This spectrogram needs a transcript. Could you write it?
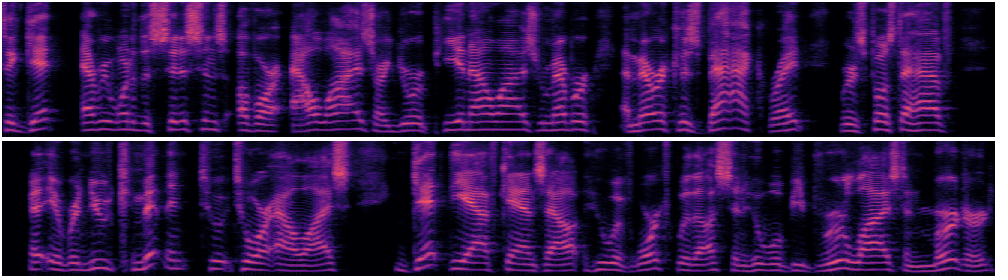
To get every one of the citizens of our allies, our European allies. Remember, America's back, right? We're supposed to have a renewed commitment to, to our allies, get the Afghans out who have worked with us and who will be brutalized and murdered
